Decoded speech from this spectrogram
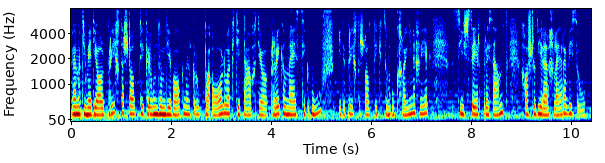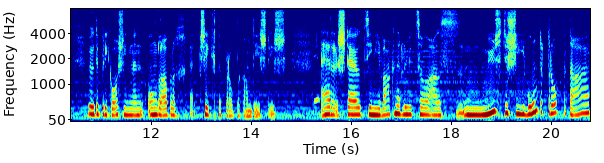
Wenn man die mediale Berichterstattung rund um die Wagner-Gruppe anschaut, die taucht ja regelmäßig auf in der Berichterstattung zum Ukraine-Krieg. Sie ist sehr präsent. Kannst du dir erklären, wieso? Weil der Prigozhin ein unglaublich geschickter Propagandist ist. Er stellt seine Wagner-Leute so als mystische Wundertruppe dar.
